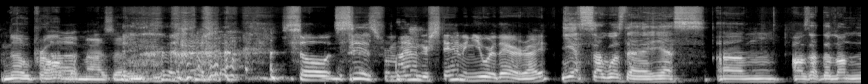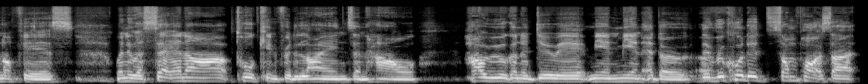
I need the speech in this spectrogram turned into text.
No problem, Mazo. So, Sis, from my understanding, you were there, right? Yes, I was there. Yes, um, I was at the London office when they were setting up, talking through the lines and how how we were gonna do it. Me and me and Edo. They recorded some parts that.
